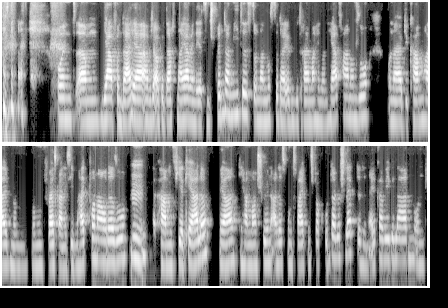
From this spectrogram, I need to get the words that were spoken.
und ähm, ja, von daher habe ich auch gedacht, naja, wenn du jetzt einen Sprinter mietest und dann musst du da irgendwie dreimal hin und her fahren und so. Und naja, die kamen halt mit, mit ich weiß gar nicht, siebeneinhalb Tonner oder so. Mhm. Da kamen vier Kerle, ja, die haben mal schön alles vom zweiten Stock runtergeschleppt, in den LKW geladen und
